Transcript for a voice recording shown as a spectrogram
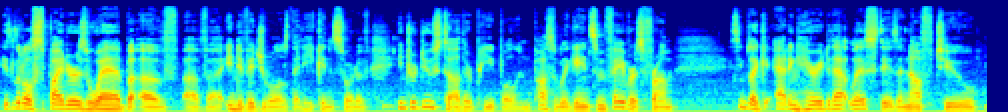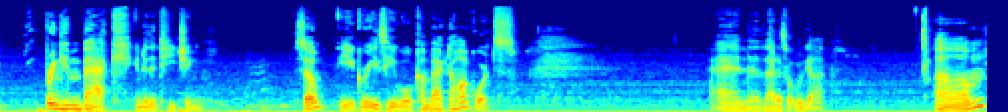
his little spider's web of, of uh, individuals that he can sort of introduce to other people and possibly gain some favors from, seems like adding Harry to that list is enough to bring him back into the teaching. So, he agrees he will come back to Hogwarts. And that is what we got. Um,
